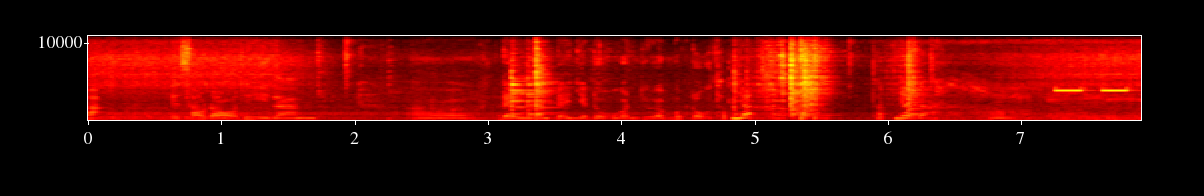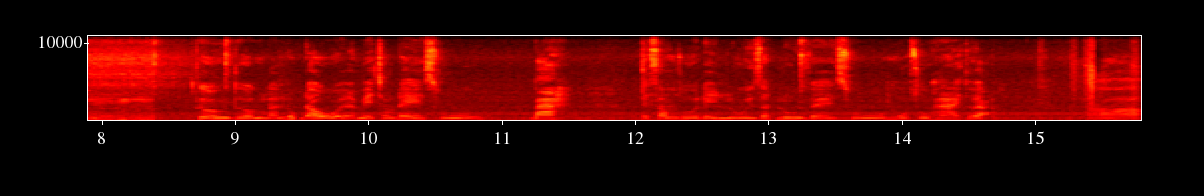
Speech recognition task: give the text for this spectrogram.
ạ thế sau đó thì làm uh, để để nhiệt độ gần như ở mức độ thấp nhất. Thấp nhất ạ. Ừ. thường thường là lúc đầu mẹ cháu đẻ số 3 thế xong rồi để lùi giật lùi về số 1 số 2 thôi ạ. Đó.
